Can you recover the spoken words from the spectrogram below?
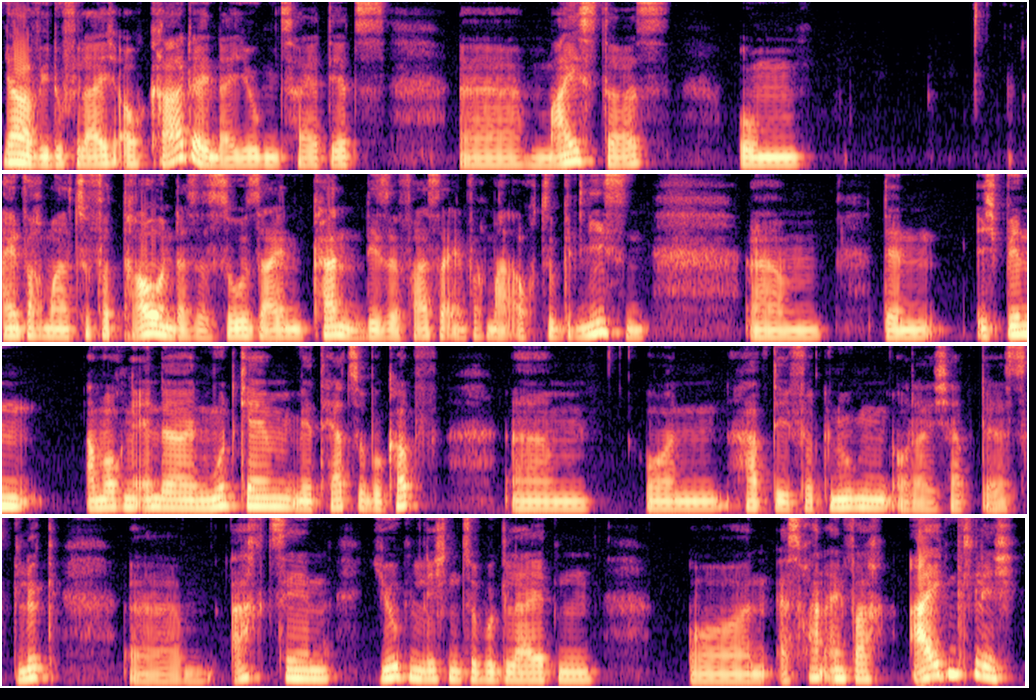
ja, wie du vielleicht auch gerade in der Jugendzeit jetzt äh, meisterst, um einfach mal zu vertrauen, dass es so sein kann, diese Phase einfach mal auch zu genießen. Ähm, denn ich bin am Wochenende in Moodcamp mit Herz über Kopf ähm, und habe die Vergnügen oder ich habe das Glück, ähm, 18 Jugendlichen zu begleiten. Und es waren einfach eigentlich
